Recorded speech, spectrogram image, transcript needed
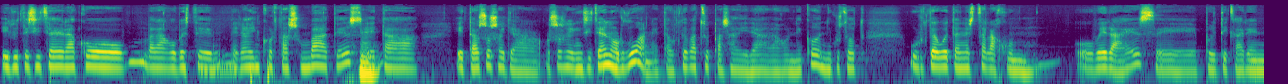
irute zitzaielako badago beste eraginkortasun bat, ez? Eta eta oso zaila, oso egin zitzaidan orduan, eta urte batzu pasa dira dagoeneko. Nik uste dut urte hauetan ez dela jun obera, ez? E, politikaren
